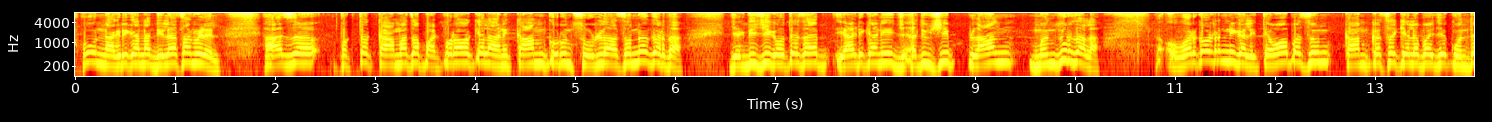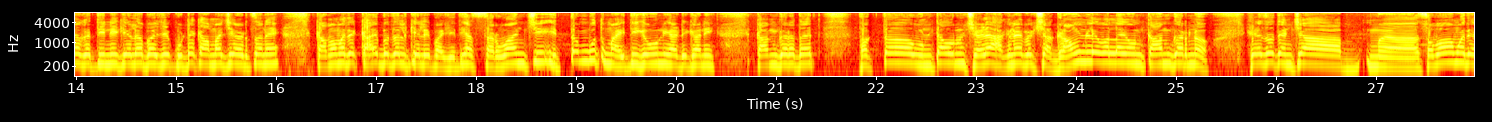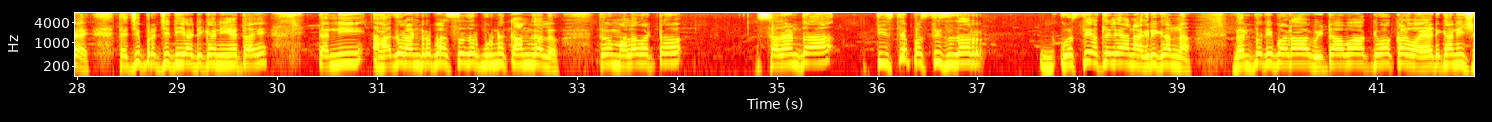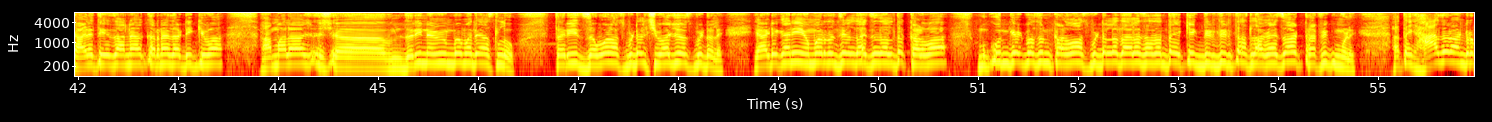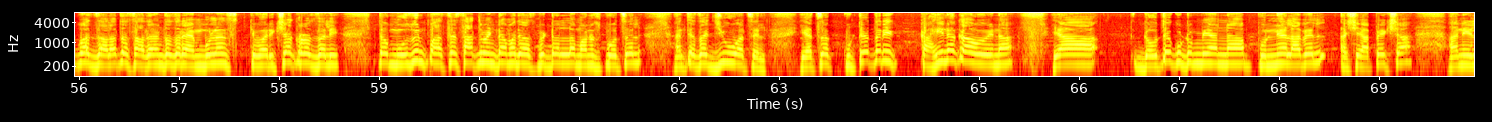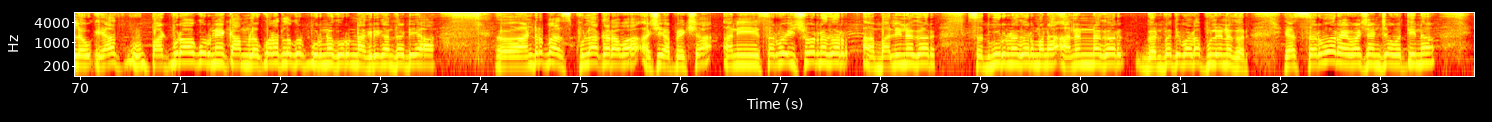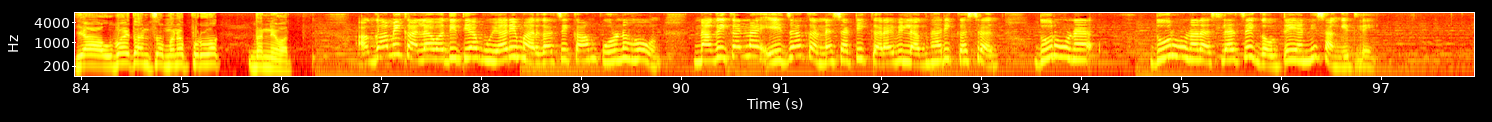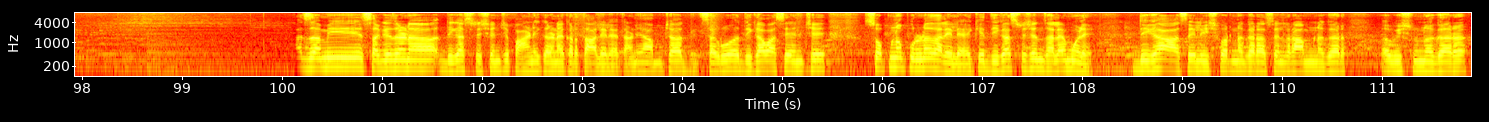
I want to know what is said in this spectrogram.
होऊन नागरिकांना दिलासा मिळेल. आज फक्त कामाचा पाठपुरावा केला आणि काम करून सोडलं असं न करता जगदीशजी गौतेसाहेब या ठिकाणी ज्या दिवशी प्लान मंजूर झाला वर्क ऑर्डर निघाली तेव्हापासून काम कसं केलं पाहिजे कोणत्या गतीने केलं पाहिजे कुठे कामाची अडचण आहे कामामध्ये काय बदल केले पाहिजेत या सर्वांची इत्तंभूत माहिती घेऊन या ठिकाणी काम करत आहेत. फक्त उंटावरून शेळ्या हाकण्यापेक्षा ग्राउंड लेवलला येऊन काम करणं हे जो त्यांच्या म, स्वभावामध्ये आहे त्याची प्रचिती या ठिकाणी येत आहे. त्यांनी हा जर अंडरपासचं जर पूर्ण काम झालं तर मला वाटतं साधारणतः तीस ते पस्तीस हजार वस्ती असलेल्या नागरिकांना गणपतीपाडा विटावा किंवा कळवा या ठिकाणी शाळेत ये जाणं करण्यासाठी किंवा आम्हाला श- जरी नवी मुंबईमध्ये असलो तरी जवळ हॉस्पिटल शिवाजी हॉस्पिटल आहे. या ठिकाणी इमर्जन्सीला जायचं झालं तर कळवा मुकुंद गेटपासून कळवा हॉस्पिटलला जायला साधारणतः एक एक दीड दीड तास लागायचा ट्रॅफिकमुळे. आता हा जर अंडरपास झाला तर साधारणतः जर ॲम्ब्युलन्स किंवा रिक्षा क्रॉस झाली तर मोजून पाच ते सात मिनटामध्ये हॉस्पिटलला माणूस पोहोचेल आणि त्याचा जीव वाचेल. याचं कुठेतरी काही ना का होईना या गवते कुटुंबियांना पुण्य लाभेल अशी अपेक्षा आणि लव याच पाठपुरावा करून हे काम लवकरात लवकर पूर्ण करून नागरिकांसाठी हा अंडरपास खुला करावा अशी अपेक्षा. आणि सर्व ईश्वरनगर बालीनगर सद्गुरुनगर म्हणा आनंदनगर गणपतीपाडा फुलेनगर या सर्व रहिवाशांच्या वतीनं या उभयतांचं मनपूर्वक धन्यवाद. आगामी कालावधीत या भुयारी मार्गाचे काम पूर्ण होऊन नागरिकांना ये जा करण्यासाठी करावी लागणारी कसरत दूर होणार दूर होणार असल्याचे गवते यांनी सांगितले. आज आम्ही सगळेजण दिघा स्टेशनची पाहणी करण्याकरता आलेले आहेत आणि आमच्या सर्व दिघावासियांचे स्वप्न पूर्ण झालेले आहे की दिघा स्टेशन झाल्यामुळे दिघा असेल ईश्वरनगर असेल रामनगर विष्णूनगर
